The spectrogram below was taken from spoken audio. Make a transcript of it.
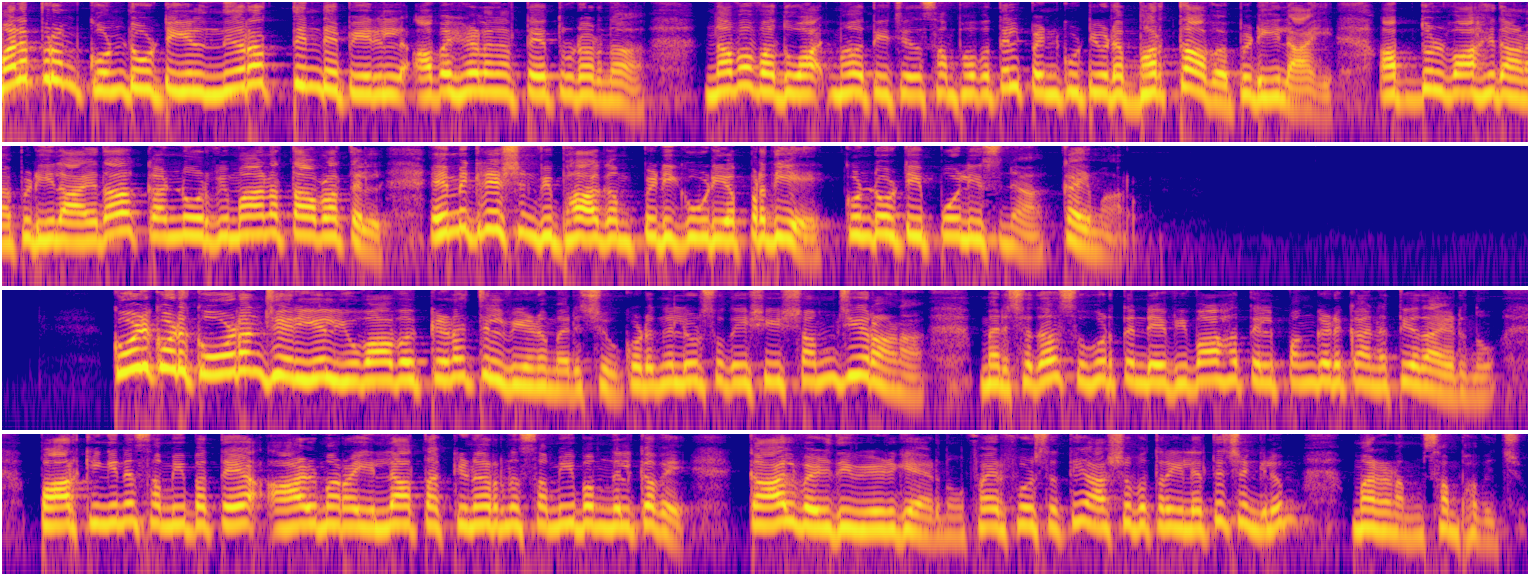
മലപ്പുറം കൊണ്ടോട്ടിയിൽ നിറത്തിന്റെ പേരിൽ അവഹേളനത്തെ തുടർന്ന് നവവധു ആത്മഹത്യ ചെയ്ത സംഭവത്തിൽ പെൺകുട്ടിയുടെ ഭർത്താവ് പിടിയിലായി. അബ്ദുൾ വാഹിദാണ് പിടിയിലായത്. കണ്ണൂർ വിമാനത്താവളത്തിൽ എമിഗ്രേഷൻ വിഭാഗം പിടികൂടിയ പ്രതിയെ കൊണ്ടോട്ടി പോലീസിന് കൈമാറും. കോഴിക്കോട് കോടഞ്ചേരിയിൽ യുവാവ് കിണറ്റിൽ വീണ് മരിച്ചു. കൊടുങ്ങല്ലൂർ സ്വദേശി ഷംജീറാണ് മരിച്ചത്. സുഹൃത്തിന്റെ വിവാഹത്തിൽ പങ്കെടുക്കാൻ എത്തിയതായിരുന്നു. പാർക്കിങ്ങിന് സമീപത്തെ ആൾമറയില്ലാത്ത കിണറിന് സമീപം നിൽക്കവേ കാൽ വഴുതി വീഴുകയായിരുന്നു. ഫയർഫോഴ്സ് എത്തി ആശുപത്രിയിൽ എത്തിച്ചെങ്കിലും മരണം സംഭവിച്ചു.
